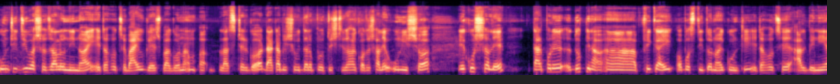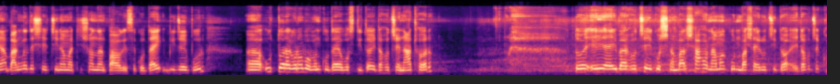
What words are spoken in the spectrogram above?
কোনটি জীবাশ্ম জ্বালানি নয় এটা হচ্ছে বায়োগ্যাস বা গ নাম লাস্টের গ ঢাকা বিশ্ববিদ্যালয় প্রতিষ্ঠিত হয় কত সালে? উনিশশো একুশ সালে। তারপরে দক্ষিণ আফ্রিকায় অবস্থিত নয় কোনটি এটা হচ্ছে আলবেনিয়া বাংলাদেশের চীনামাটির সন্ধান পাওয়া গেছে কোথায়? বিজয়পুর আহ, উত্তরা গণভবন কোথায় অবস্থিত? এটা হচ্ছে নাঠর তো এই এইবার হচ্ছে একুশ নাম্বার শাহনামা কোন ভাষায় রচিত? এটা হচ্ছে ক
